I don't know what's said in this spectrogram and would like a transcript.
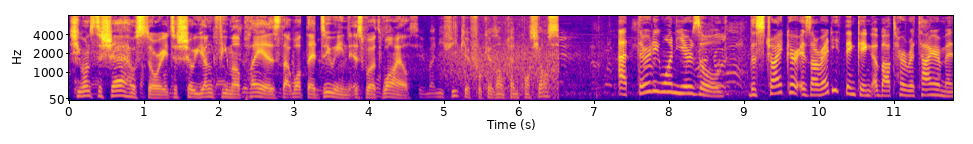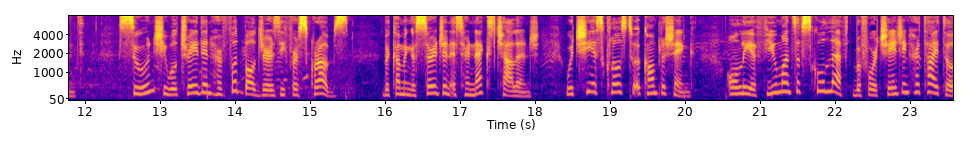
She wants to share her story to show young female players that what they're doing is worthwhile. At 31 years old, the striker is already thinking about her retirement. Soon, she will trade in her football jersey for scrubs. Becoming a surgeon is her next challenge, which she is close to accomplishing. Only a few months of school left before changing her title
